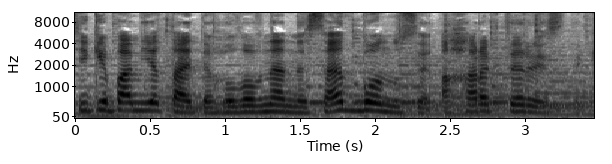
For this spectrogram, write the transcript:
Тільки пам'ятайте, головне не сет бонуси, а характеристики.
